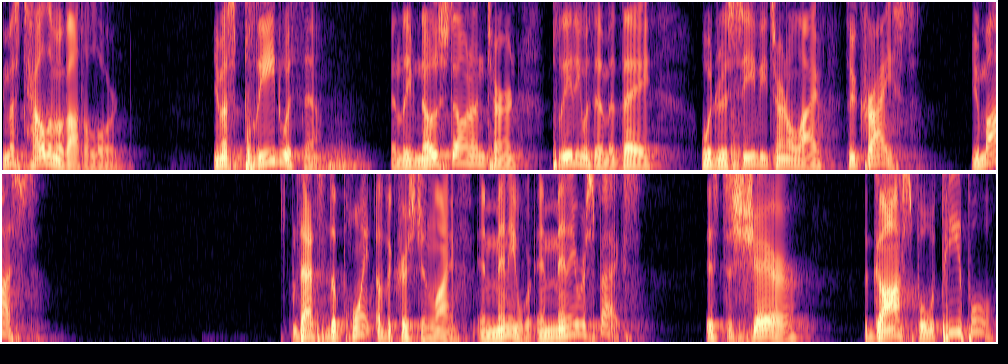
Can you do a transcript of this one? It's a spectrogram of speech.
You must tell them about the Lord. You must plead with them and leave no stone unturned, pleading with them that they would receive eternal life through Christ. You must. That's the point of the Christian life in many, in many respects, is to share the gospel with people.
